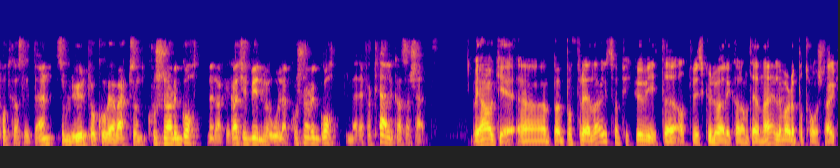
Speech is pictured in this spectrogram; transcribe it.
podkastlytteren som lurer på hvor vi har vært. Sånn, hvordan har det gått med dere? Kan ikke begynne med Olav. Hvordan har det gått med det? Fortell hva som har skjedd. Ja, ok. Eh, På, på fredag så fikk vi vite at vi skulle være i karantene, eller var det på torsdag?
